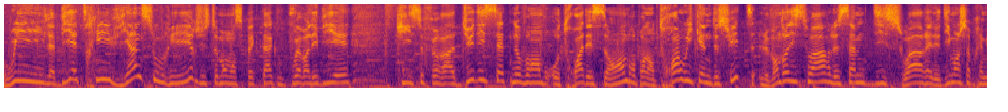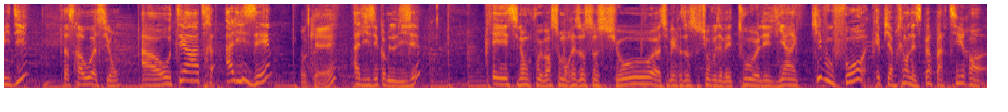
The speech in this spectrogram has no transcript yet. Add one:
Oui, la billetterie vient de s'ouvrir. Justement, mon spectacle, vous pouvez avoir les billets qui se fera du 17 novembre au 3 décembre pendant trois week-ends de suite, le vendredi soir, le samedi soir et le dimanche après-midi, Ça sera où à Sion? À- au théâtre Alizé. Ok. Alizé comme l'Alizé. Et sinon, vous pouvez voir sur mon réseau sociaux. Euh, sur mes réseaux sociaux, vous avez tous les liens qu'il vous faut. Et puis après, on espère partir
